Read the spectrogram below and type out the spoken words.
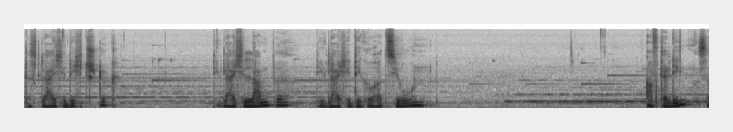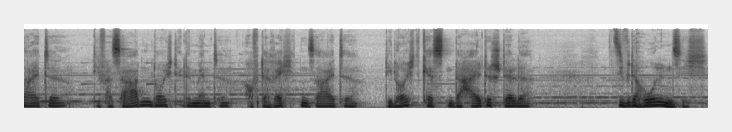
das gleiche Lichtstück, die gleiche Lampe, die gleiche Dekoration. Auf der linken Seite die Fassadenleuchtelemente, auf der rechten Seite die Leuchtkästen der Haltestelle. Sie wiederholen sich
